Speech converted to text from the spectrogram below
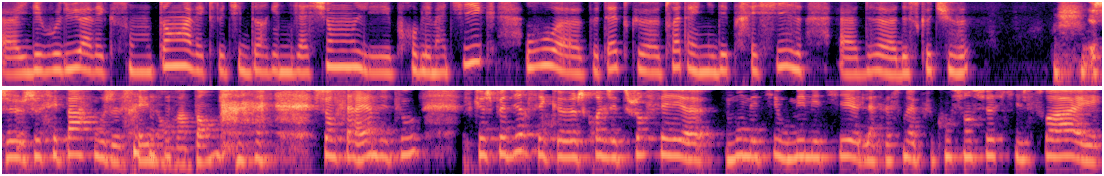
il évolue avec son temps, avec le type d'organisation, les problématiques, ou peut-être que toi, tu as une idée précise de, de ce que tu veux? Je je sais pas où je serai dans 20 ans. J'en sais rien du tout. Ce que je peux dire, c'est que je crois que j'ai toujours fait euh, mon métier ou mes métiers de la façon la plus consciencieuse qu'il soit et,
